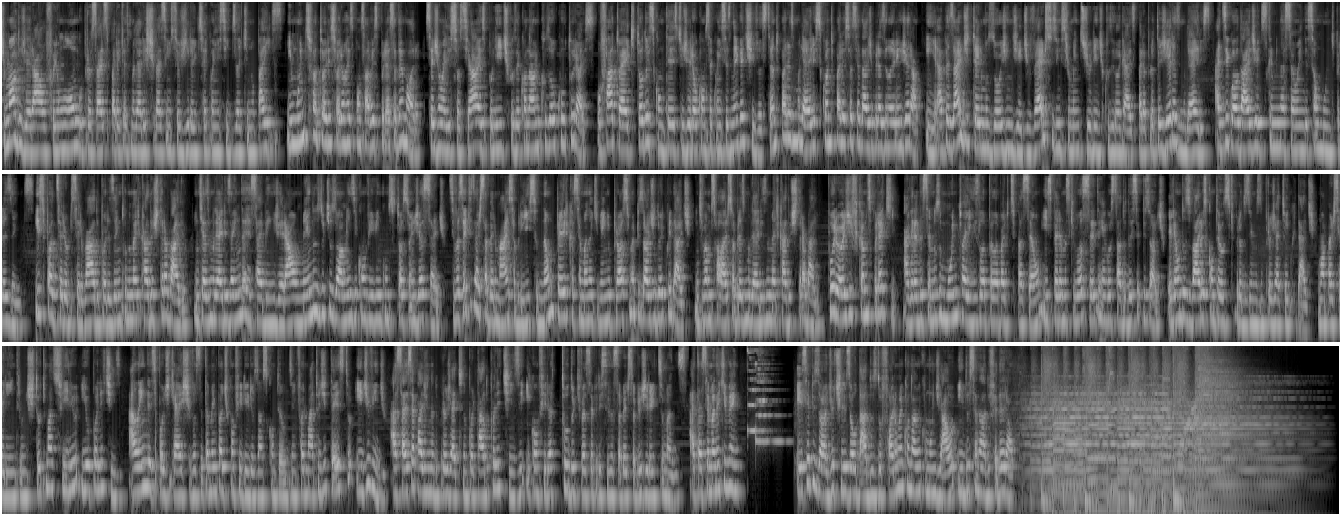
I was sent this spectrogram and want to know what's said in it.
De modo geral, foi um longo processo para que as mulheres tivessem seus direitos reconhecidos aqui no país, e muitos fatores foram responsáveis por essa demora, sejam eles sociais, políticos, econômicos ou culturais. O fato é que todo esse contexto gerou consequências negativas tanto para as mulheres quanto para a sociedade brasileira em geral. E, apesar de termos hoje em dia diversos instrumentos jurídicos e legais para proteger as mulheres, a desigualdade e a discriminação ainda são muito presentes. Isso pode ser observado, por exemplo, no mercado de de trabalho, em que as mulheres ainda recebem, em geral, menos do que os homens e convivem com situações de assédio. Se você quiser saber mais sobre isso, não perca semana que vem o próximo episódio do Equidade, em que vamos falar sobre as mulheres no mercado de trabalho. Por hoje, ficamos por aqui. Agradecemos muito a Isla pela participação e esperamos que você tenha gostado desse episódio. Ele é um dos vários conteúdos que produzimos no projeto Equidade, uma parceria entre o Instituto Matos Filho e o Politize. Além desse podcast, você também pode conferir os nossos conteúdos em formato formato de texto e de vídeo. Acesse a página do projeto no portal do Politize e confira tudo o que você precisa saber sobre os direitos humanos. Até semana que vem! Esse episódio utilizou dados do Fórum Econômico Mundial e do Senado Federal.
